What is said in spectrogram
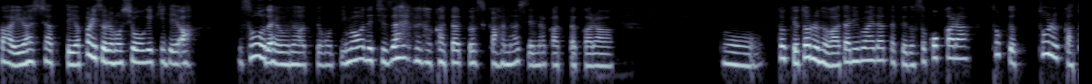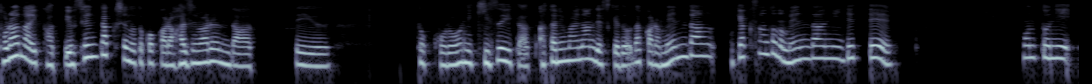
がいらっしゃってやっぱりそれも衝撃であそうだよなって思って今まで知財部の方としか話してなかったからもう特許取るのが当たり前だったけどそこから特許取るか取らないかっていう選択肢のとこから始まるんだっていうところに気づいた当たり前なんですけどだから面談お客さんとの面談に出て本当に、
